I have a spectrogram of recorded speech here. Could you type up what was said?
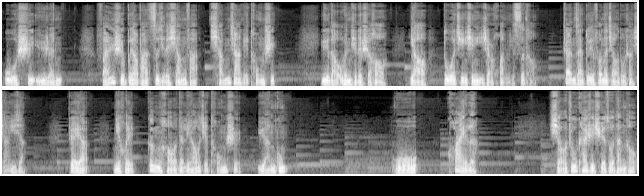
勿施于人。凡事不要把自己的想法强加给同事。遇到问题的时候，要多进行一下换位思考，站在对方的角度上想一想，这样你会更好的了解同事、员工。五，快乐。小猪开始学做蛋糕，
